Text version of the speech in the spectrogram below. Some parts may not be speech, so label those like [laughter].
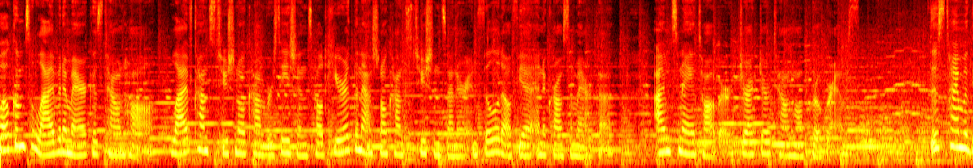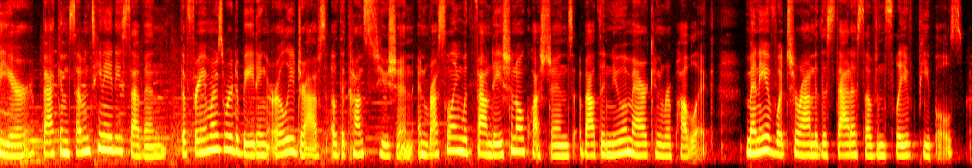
Welcome to Live at America's Town Hall, live constitutional conversations held here at the National Constitution Center in Philadelphia and across America. I'm Tanaya Tauber, Director of Town Hall Programs. This time of the year, back in 1787, the framers were debating early drafts of the Constitution and wrestling with foundational questions about the new American Republic, many of which surrounded the status of enslaved peoples.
